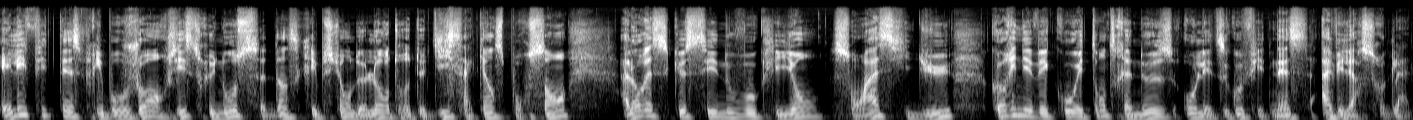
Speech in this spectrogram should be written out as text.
et les fitness fribourgeois enregistrent une hausse d'inscription de l'ordre de 10 à 15 Alors est-ce que ces nouveaux clients sont assidus? Corinne Eveco est entraîneuse au Let's Go Fitness à Villars-sur-Glane.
